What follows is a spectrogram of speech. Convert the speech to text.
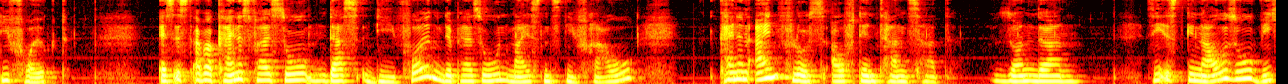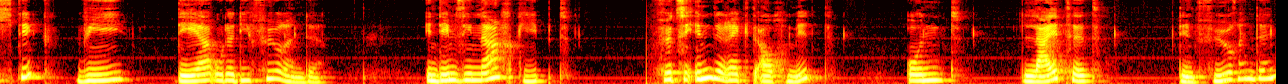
die folgt. Es ist aber keinesfalls so, dass die folgende Person, meistens die Frau, keinen Einfluss auf den Tanz hat, sondern sie ist genauso wichtig wie der oder die Führende. Indem sie nachgibt, führt sie indirekt auch mit und leitet den Führenden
